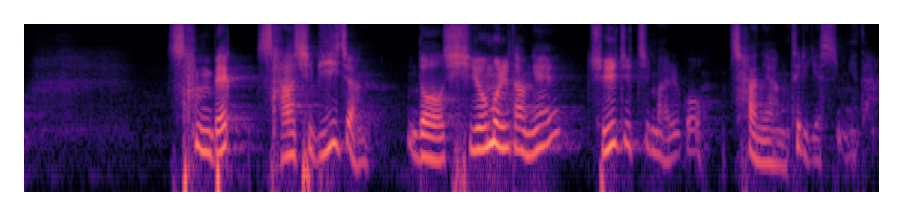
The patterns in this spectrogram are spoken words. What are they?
342장 너 시험을 당해 죄 짓지 말고 찬양 드리겠습니다.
